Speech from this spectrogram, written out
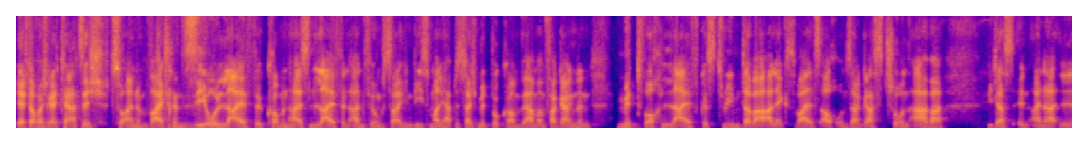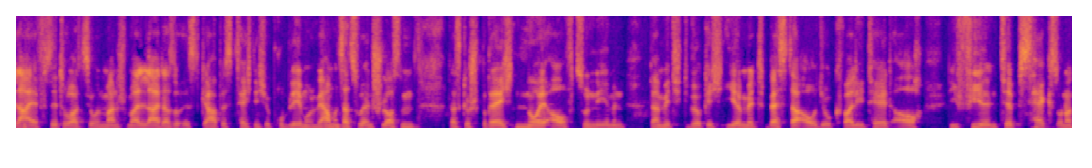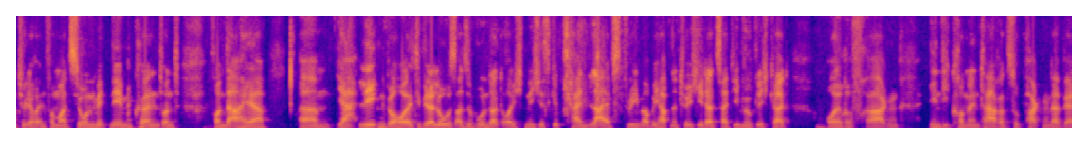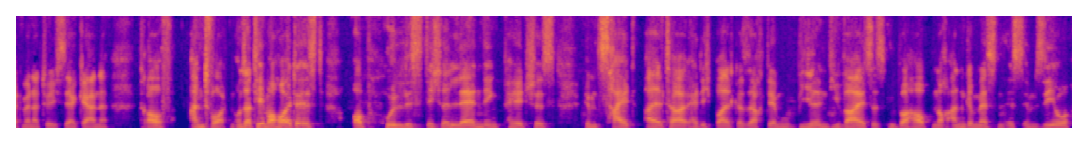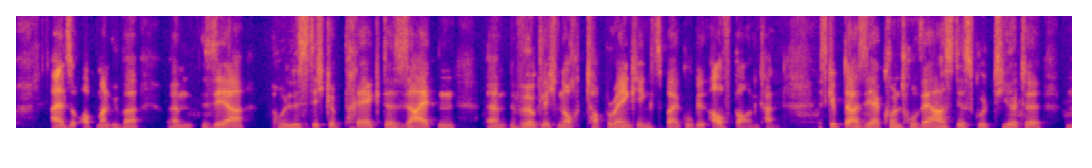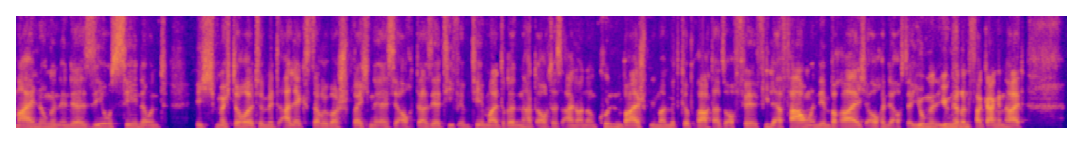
Ja, ich darf euch recht herzlich zu einem weiteren SEO Live willkommen heißen. Live in Anführungszeichen diesmal. Ihr habt es vielleicht mitbekommen. Wir haben am vergangenen Mittwoch live gestreamt. Da war Alex Walz auch unser Gast schon. Aber wie das in einer Live-Situation manchmal leider so ist, gab es technische Probleme. Und wir haben uns dazu entschlossen, das Gespräch neu aufzunehmen, damit wirklich ihr mit bester Audioqualität auch die vielen Tipps, Hacks und natürlich auch Informationen mitnehmen könnt. Und von daher ähm, ja, legen wir heute wieder los. Also wundert euch nicht, es gibt keinen Livestream, aber ihr habt natürlich jederzeit die Möglichkeit, eure Fragen in die Kommentare zu packen. Da werden wir natürlich sehr gerne drauf antworten. Unser Thema heute ist, ob holistische Landingpages im Zeitalter, hätte ich bald gesagt, der mobilen Devices überhaupt noch angemessen ist im SEO. Also ob man über ähm, sehr holistisch geprägte Seiten ähm, wirklich noch Top-Rankings bei Google aufbauen kann. Es gibt da sehr kontrovers diskutierte Meinungen in der SEO-Szene und ich möchte heute mit Alex darüber sprechen. Er ist ja auch da sehr tief im Thema drin, hat auch das eine oder andere Kundenbeispiel mal mitgebracht, also auch viele Erfahrungen in dem Bereich, auch in der, aus der jungen, jüngeren Vergangenheit.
